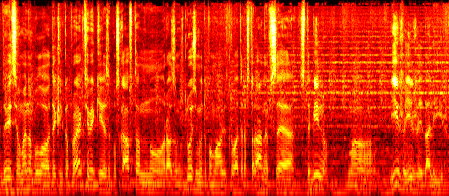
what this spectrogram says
Дивіться, у мене було декілька проєктів, які я запускав там ну, разом з друзями, допомагав відкривати ресторани, все стабільно. Е, Їжа, їжа і далі їжа.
